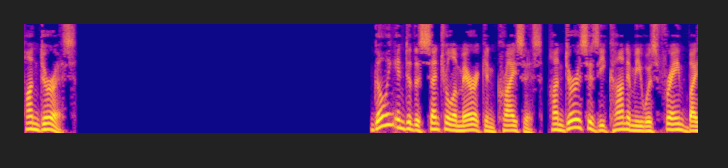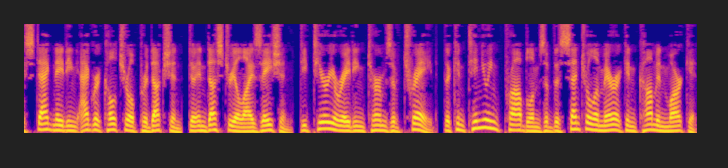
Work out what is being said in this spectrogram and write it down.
Honduras Going into the Central American crisis, Honduras's economy was framed by stagnating agricultural production, deindustrialization, deteriorating terms of trade, the continuing problems of the Central American Common Market,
